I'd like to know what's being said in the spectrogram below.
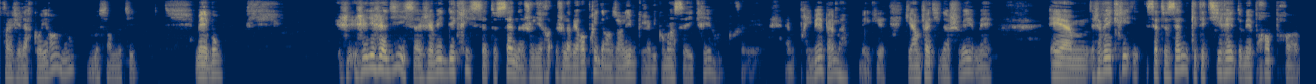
Enfin, j'ai l'air cohérent, non Me semble-t-il. Mais bon, j'ai déjà dit ça, j'avais décrit cette scène, je l'avais repris dans un livre que j'avais commencé à écrire, imprimé même, mais qui, qui, est en fait inachevé, mais et euh, j'avais écrit cette scène qui était tirée de mes propres,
